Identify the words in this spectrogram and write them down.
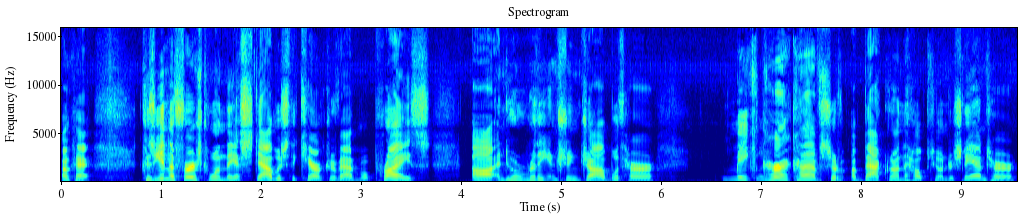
Okay, because in the first one they establish the character of Admiral Price, uh, and do a really interesting job with her, making her kind of sort of a background that helps you understand her.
